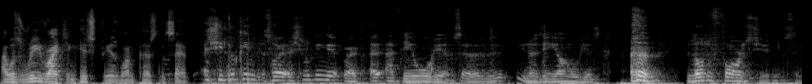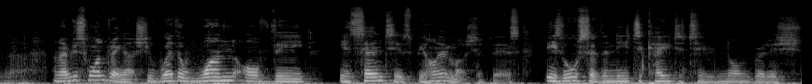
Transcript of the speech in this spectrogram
I was rewriting history, as one person said. Actually, looking, sorry, actually looking at right, at the audience, uh, you know, the young audience, a lot of foreign students in there, and I'm just wondering actually whether one of the incentives behind much of this is also the need to cater to non-British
